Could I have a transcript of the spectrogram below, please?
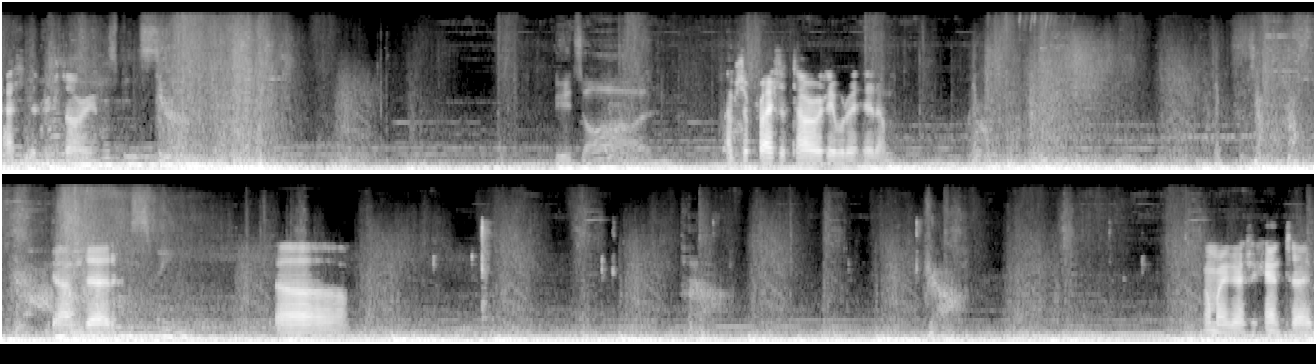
that's a different story. has been slain. It's on. I'm surprised the tower was able to hit him. Yeah, I'm dead. Uh, Oh my gosh, I can't type.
